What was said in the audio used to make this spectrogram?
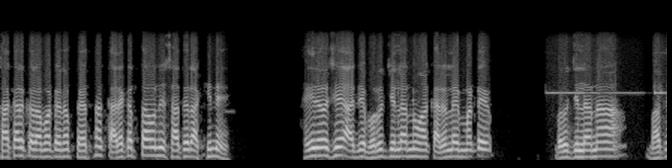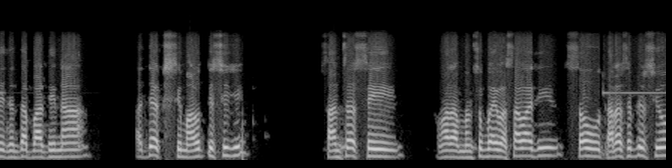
સાકાર કરવા માટેનો પ્રયત્ન કાર્યકર્તાઓને સાથે રાખીને થઈ રહ્યો છે. આજે ભરૂચ જિલ્લાનું આ કાર્યાલય માટે ભરૂચ જિલ્લાના ભારતીય જનતા પાર્ટીના અધ્યક્ષ શ્રી મારુતિસિંહજી, સાંસદ શ્રી અમારા મનસુખભાઈ વસાવાજી, સૌ ધારાસભ્યશ્રીઓ,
